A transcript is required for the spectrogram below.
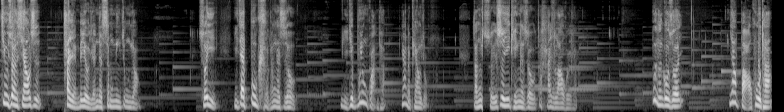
就算消失，它也没有人的生命重要。所以你在不可能的时候，你就不用管它，让它飘走。等水势一停的时候，它还是捞回来。不能够说要保护它，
